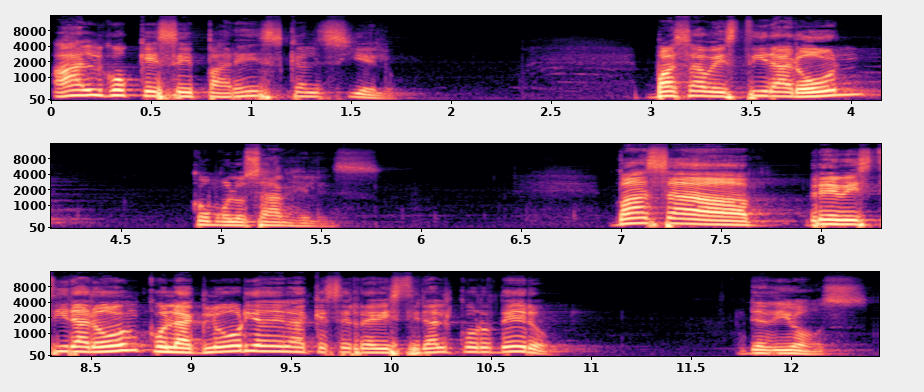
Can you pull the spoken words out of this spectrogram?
Algo que se parezca al cielo. Vas a vestir a Aarón como los ángeles. Vas a revestir a Aarón con la gloria de la que se revestirá el Cordero de Dios.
